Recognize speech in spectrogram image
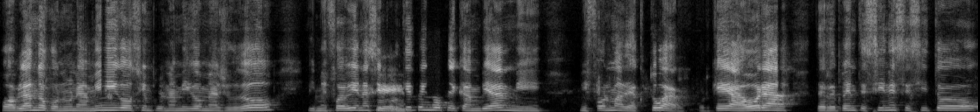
O, hablando con un amigo, siempre un amigo me ayudó y me fue bien así. ¿Por qué tengo que cambiar mi, mi forma de actuar? ¿Por qué ahora de repente sí necesito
